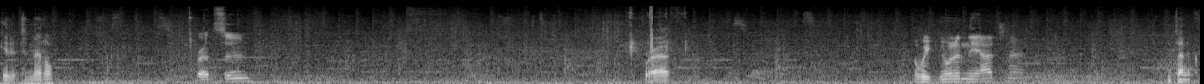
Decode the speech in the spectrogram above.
Get it to middle. Breath soon. Breath. Are we ignoring the ads now? The tentacle.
